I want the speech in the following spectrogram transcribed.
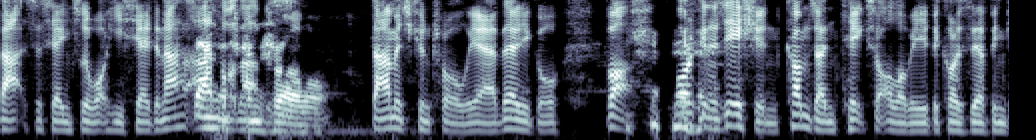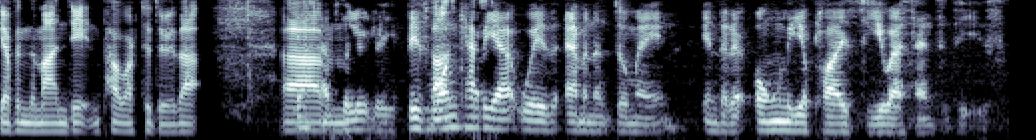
That's essentially what he said, and I, I thought that was, damage control. Yeah, there you go. But organization comes in, takes it all away because they've been given the mandate and power to do that. Um, absolutely. There's one caveat with eminent domain in that it only applies to US entities.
